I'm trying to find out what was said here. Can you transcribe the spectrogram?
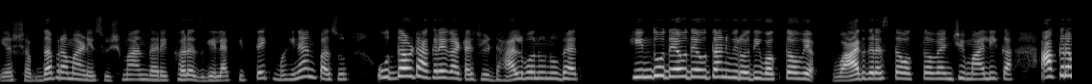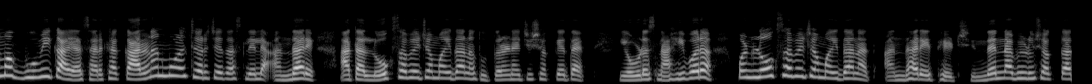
या शब्दाप्रमाणे सुषमा अंधारे खरंच गेल्या कित्येक महिन्यांपासून उद्धव ठाकरे गटाची ढाल बनून उभ्यात. हिंदू देवदेवतांविरोधी वक्तव्य वादग्रस्त वक्तव्यांची मालिका आक्रमक भूमिका यासारख्या कारणांमुळे चर्चेत असलेल्या अंधारे आता लोकसभेच्या मैदानात उतरण्याची शक्यता आहे. एवढंच नाही बरं पण लोकसभेच्या मैदानात अंधारे थेट शिंदेंना भिडू शकतात.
